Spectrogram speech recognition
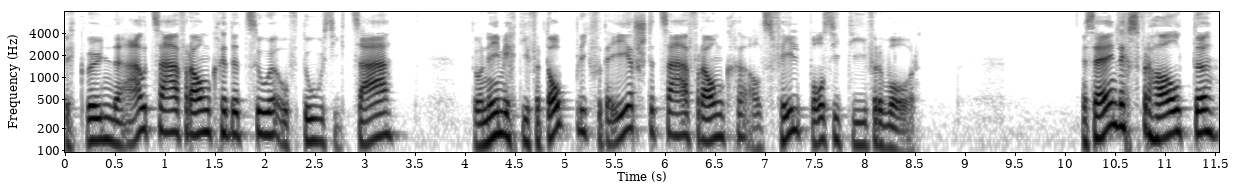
ich gewinne auch 10 Franken dazu auf 1010, dann nehme ich die Verdopplung der ersten 10 Franken als viel positiver wahr. Ein ähnliches Verhalten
